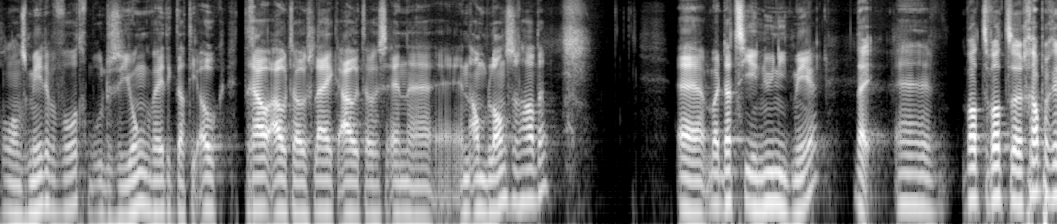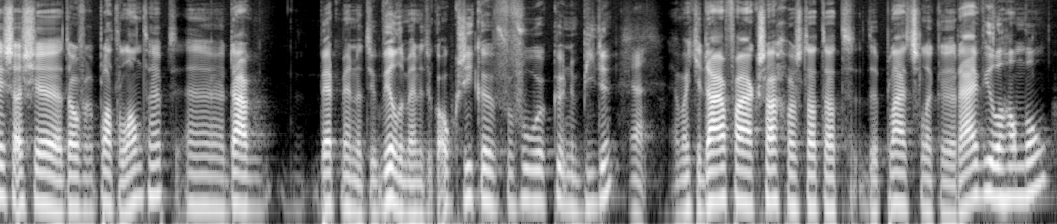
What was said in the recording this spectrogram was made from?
Hollands Midden bijvoorbeeld, Gebroeders de Jong, weet ik dat die ook trouwauto's, lijkauto's en, en ambulances hadden. Maar dat zie je nu niet meer. Nee. Eh, Wat, wat eh, grappig is als je het over het platteland hebt, eh, daar werd men natuurlijk, wilde men natuurlijk ook ziekenvervoer kunnen bieden. Ja. En wat je daar vaak zag was dat, dat de plaatselijke rijwielhandel,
